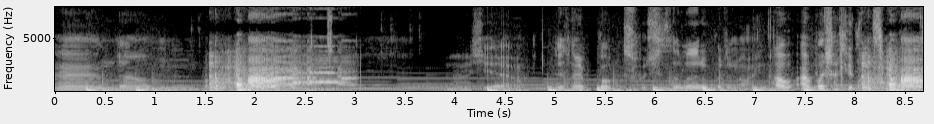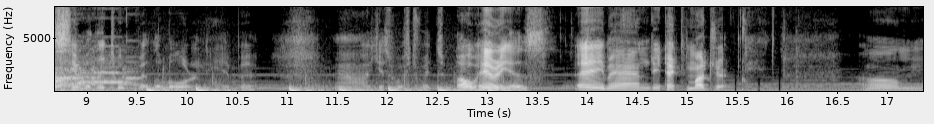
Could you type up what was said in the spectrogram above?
And, um yeah, there's no books, which is a little bit annoying. Oh, I wish I could read some books, see what they talk about the lore in here, but uh, I guess we'll have to wait. oh, here he is. Hey, man, detect magic. Um,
